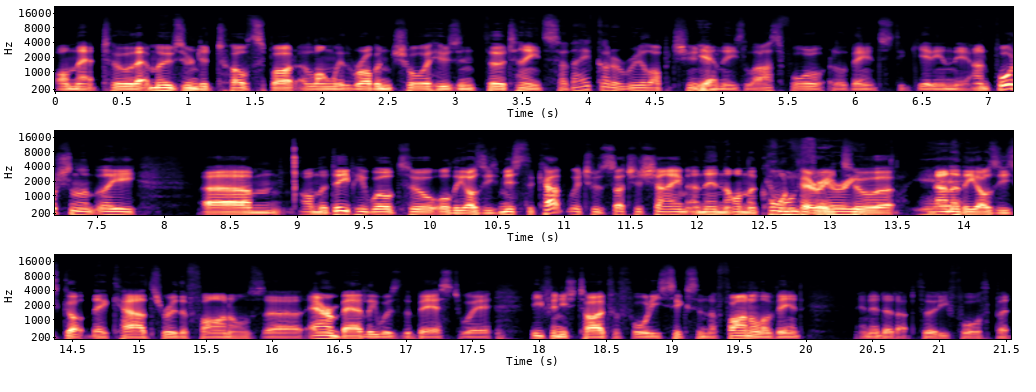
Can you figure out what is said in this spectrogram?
on that tour. That moves her into 12th spot along with Robyn Choi, who's in 13th. So they've got a real opportunity Yep. in these last four events to get in there. Unfortunately. Um, on the DP World Tour, all the Aussies missed the cut, which was such a shame. And then on the Corn, Corn Ferry, Ferry, Tour, none of the Aussies got their card through the finals. Uh, Aaron Baddeley was the best, where he finished tied for 46 in the final event and ended up 34th. But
